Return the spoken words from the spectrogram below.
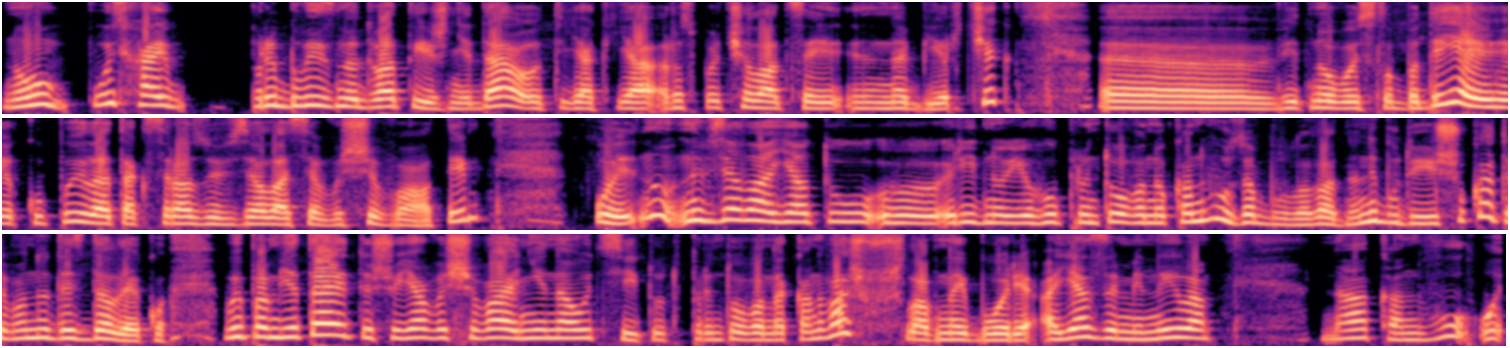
Ну, пусть хай приблизно два тижні, да, от як я розпочала цей набірчик е, від Нової Слободи, я його купила, так зразу взялася вишивати. Ой, ну не взяла я ту е, рідну його принтовану канву, забула. Ладно, не буду її шукати, вона десь далеко. Ви пам'ятаєте, що я вишиваю не на оці. Тут принтована канва йшла в найборі, а я замінила на канву. Ой,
